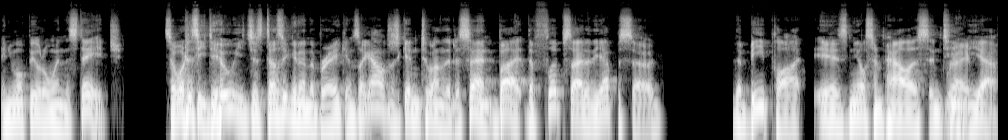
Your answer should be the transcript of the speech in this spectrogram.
and you won't be able to win the stage. So what does he do? He just doesn't get in the break and it's like, I'll just get into it on the descent. But the flip side of the episode, the B plot is Neilson Powless and Right. TBF.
